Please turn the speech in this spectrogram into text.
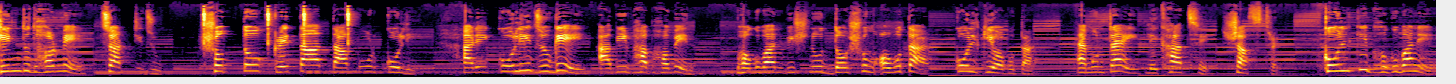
হিন্দু ধর্মের চারটি যুগ, সত্য, ক্রেতা দাপর কলি। আর এই কলি যুগেই আবির্ভাব হবেন ভগবান বিষ্ণুর দশম অবতার, কল্কি অবতার। এমনটাই লেখা আছে শাস্ত্রে। কল্কি ভগবানের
